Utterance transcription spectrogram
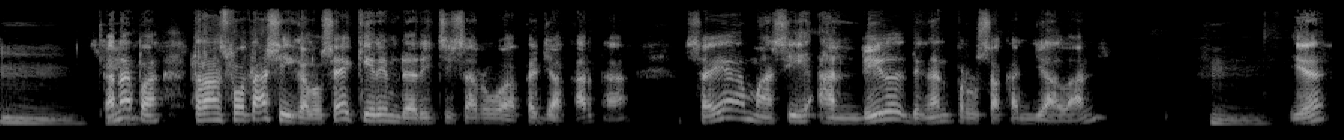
Hmm, Kenapa? Transportasi kalau saya kirim dari Cisarua ke Jakarta, saya masih andil dengan perusakan jalan, hmm. ya,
